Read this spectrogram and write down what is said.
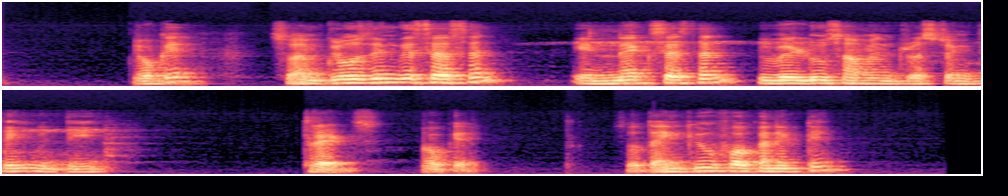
okay? So i'm closing this session. In next session we will do some interesting thing with the threads okay? So thank you for connecting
